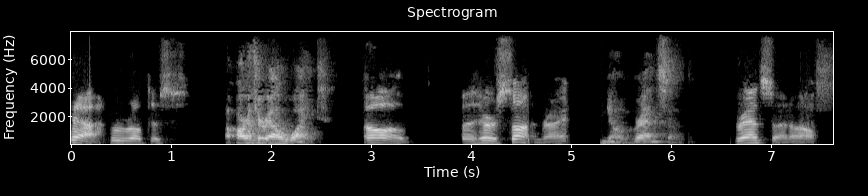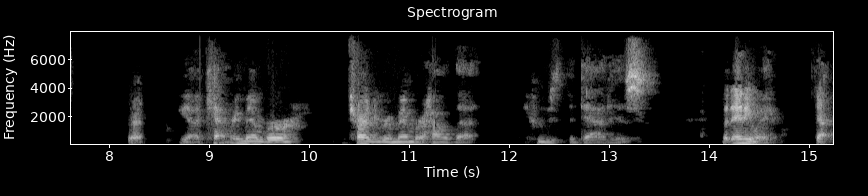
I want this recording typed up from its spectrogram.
Yeah, who wrote this? Arthur L. White. Oh, but her son, right? No, grandson. Grandson. Oh, okay. Yeah, I can't remember. I'm trying to remember how that who's the dad is, but anyway, yeah.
